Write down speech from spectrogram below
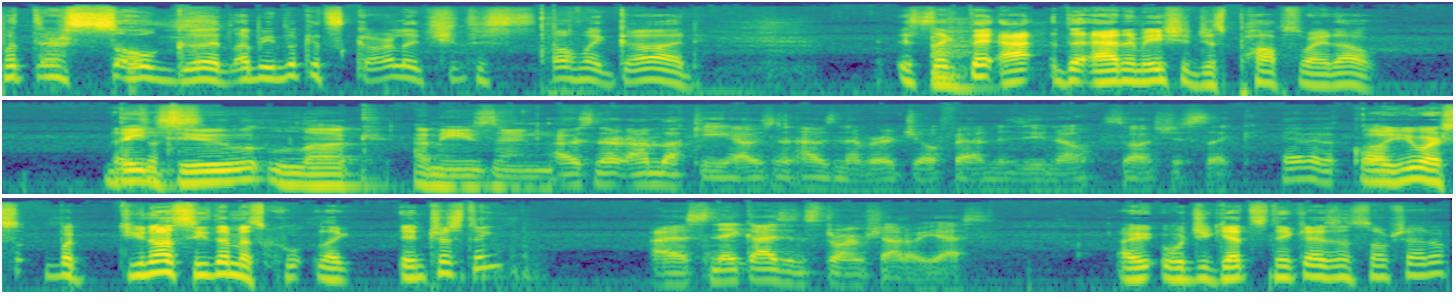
but they're so good. I mean, look at Scarlett. She just, oh my god, it's like the a- the animation just pops right out. It They just- do look amazing. I was never. I'm lucky. I was. I was never a Joe fan, as you know. So I was just like, hey, cool. Oh, you are, s- but do you not see them as cool, like interesting? uh, Snake Eyes and Storm Shadow, yes. Are, would you get Snake Eyes and Storm Shadow?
